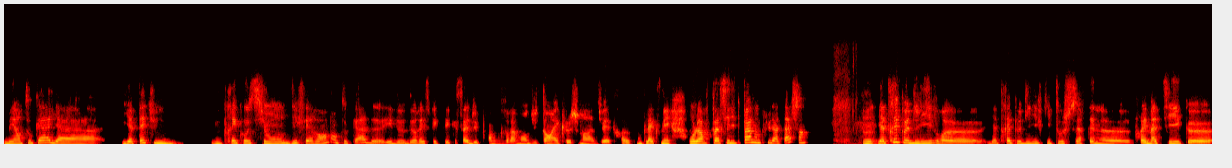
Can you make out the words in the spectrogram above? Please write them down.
mais en tout cas, il y a, y a peut-être une, précaution différente, en tout cas, et de, de, respecter que ça a dû prendre vraiment du temps et que le chemin a dû être euh, complexe. Mais on leur facilite pas non plus la tâche. Hein. Mm. Il y a très peu de livres, euh, il y a très peu de livres qui touchent certaines euh, problématiques. Euh,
